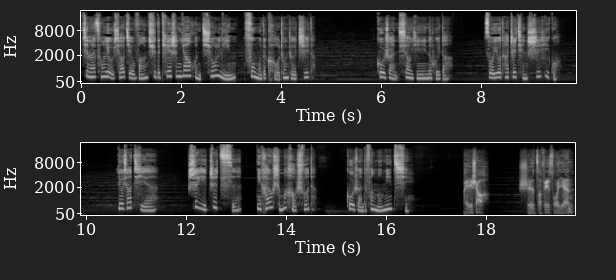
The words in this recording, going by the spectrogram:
近来从柳小姐亡去的贴身丫鬟秋玲父母的口中得知的。顾阮笑吟吟的回答：“左右他之前失忆过。”柳小姐，事已至此，你还有什么好说的？顾阮的凤眸眯起。裴少，世子妃所言，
